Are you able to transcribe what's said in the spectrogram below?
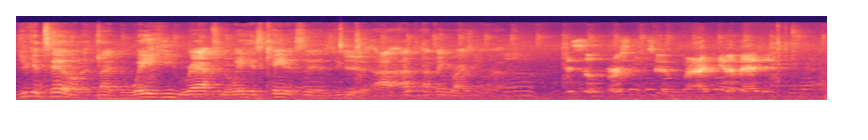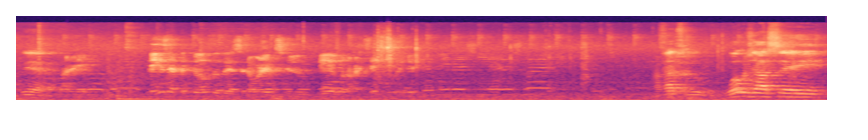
you can tell that like the way he raps and the way his cadence is, you can Yeah. tell, I, I I think he writes his own. It's so personal too. Like I can't imagine Yeah. like niggas have to go through this in order to be able to articulate it. I feel that. Absolutely. What would y'all say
